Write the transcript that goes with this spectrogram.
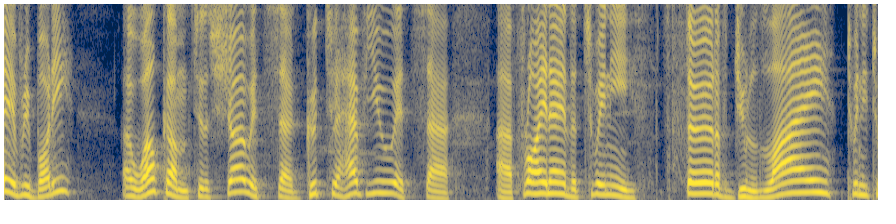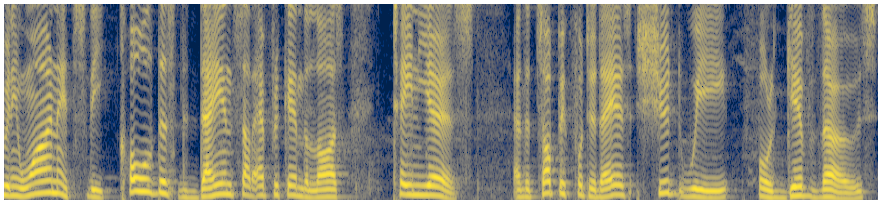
Hi, everybody. Uh, welcome to the show. It's uh, good to have you. It's uh, uh, Friday, the 23rd of July, 2021. It's the coldest day in South Africa in the last 10 years. And the topic for today is Should we forgive those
